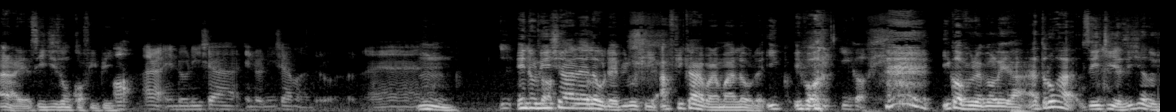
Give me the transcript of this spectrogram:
အဲ့ဒါတွေအစည်းကြီးဆုံး coffee bean အော်အဲ့ဒါအင်ဒိုနီးရှားအင်ဒိုနီးရှားမှာသူတို့အဲอืมအင်ဒိုနီးရှားလည်းလုပ်တယ်ပြီးလို့ရှိရင်အာဖရိကဘာမှလုပ်တယ် e ပေါ့ e coffee e coffee လို့ပြောလို့ရအဲသူတို့ကဈေးကြီးရဈေးကြီးရဆို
